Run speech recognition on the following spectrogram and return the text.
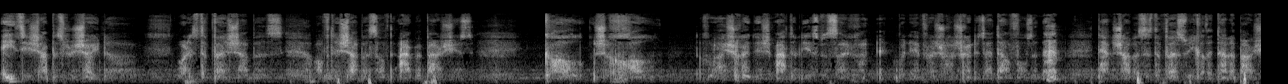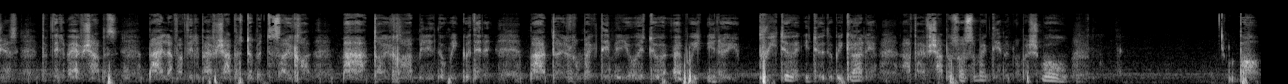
Ezi Shabbos ah, Rishoina. What is the first Shabbos of the Shabbos of the Arab parishes? Kol Shechol Rosh Chodesh Adalias B'Saycha. Whenever Rosh Chodesh Adar falls on that, that Shabbos is the first week of the Tala Parashas. Vavilu Be'ev Shabbos. Ba'ala Vavilu Be'ev Shabbos Tubet T'Saycha. Ma Toicha, meaning the week within it. Ma Toicha Magdim, you always do it a week, you know, you pre-do it, you do it the week earlier. Be'ev Shabbos also er Magdim, and Omer Shmuel. Bo,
